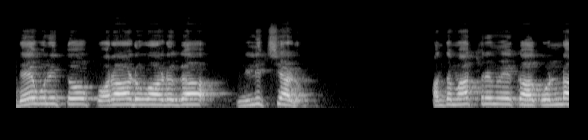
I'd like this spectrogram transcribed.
దేవునితో పోరాడువాడుగా నిలిచాడు. అంత మాత్రమే కాకుండా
